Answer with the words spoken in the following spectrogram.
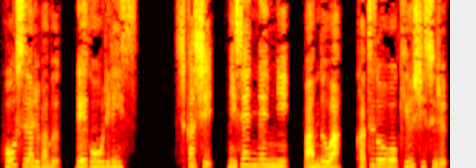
フォースアルバム、レゴをリリース。しかし、2000年にバンドは活動を休止する。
